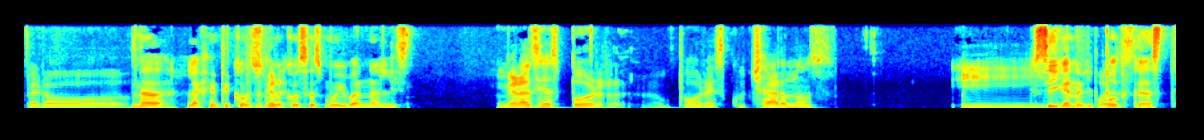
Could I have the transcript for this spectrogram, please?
pero Nada, la gente consume gra- cosas muy banales. gracias por, por escucharnos. Y Sigan el pues, podcast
